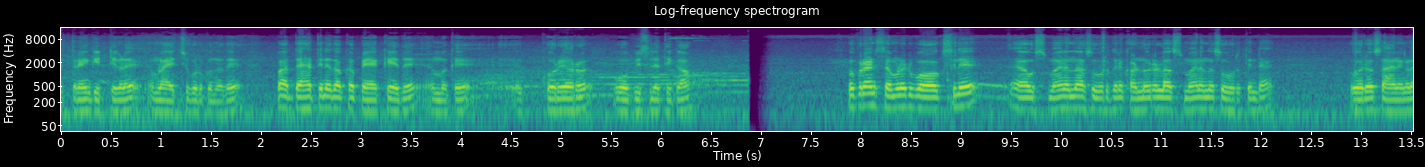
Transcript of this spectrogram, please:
ഇത്രയും കിറ്റുകൾ നമ്മൾ അയച്ചു കൊടുക്കുന്നത്. അപ്പോൾ അദ്ദേഹത്തിന് ഇതൊക്കെ പാക്ക് ചെയ്ത് നമുക്ക് കൊറിയർ ഓഫീസിലെത്തിക്കാം. അപ്പോൾ ഫ്രണ്ട്സ് നമ്മളൊരു ബോക്സിൽ ഉസ്മാൻ എന്ന സുഹൃത്തിന് കണ്ണൂരുള്ള ഉസ്മാൻ എന്ന സുഹൃത്തിന്റെ ഓരോ സാധനങ്ങൾ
